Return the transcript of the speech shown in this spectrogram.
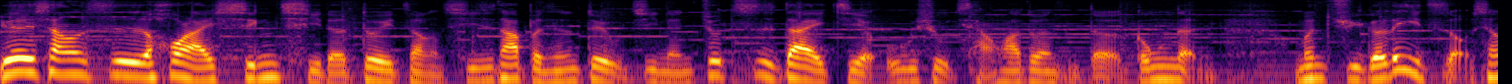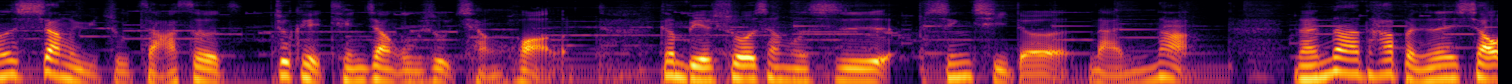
因为像是后来兴起的队长，其实他本身的队伍技能就自带解无数强化盾的功能。我们举个例子哦，像是项羽组杂色就可以天降无数强化了，更别说像是兴起的南娜，南娜它本身消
